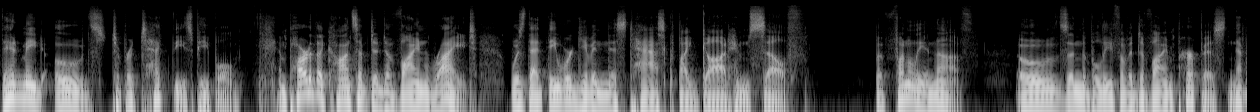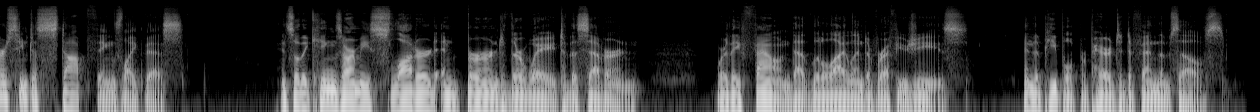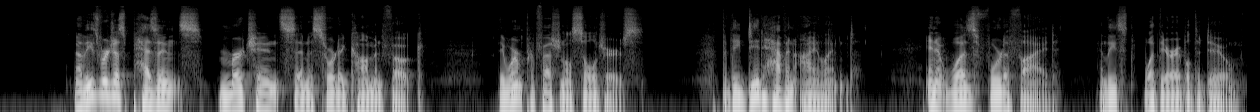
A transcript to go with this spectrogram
They had made oaths to protect these people, and part of the concept of divine right was that they were given this task by God Himself. But funnily enough, oaths and the belief of a divine purpose never seemed to stop things like this. And so the king's army slaughtered and burned their way to the Severn, where they found that little island of refugees, and the people prepared to defend themselves. Now, these were just peasants, merchants, and assorted common folk. They weren't professional soldiers, but they did have an island, and it was fortified, at least what they were able to do.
